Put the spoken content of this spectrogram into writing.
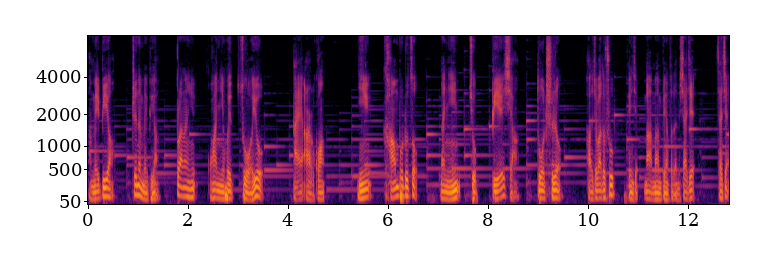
啊，没必要，真的没必要。不然的话，你会左右挨耳光，你扛不住揍，那您就别想多吃肉。好的，九八读书陪你慢慢变富，咱们下节再见。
